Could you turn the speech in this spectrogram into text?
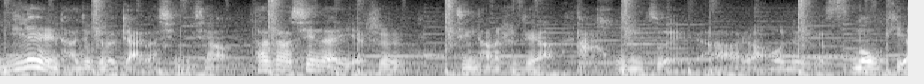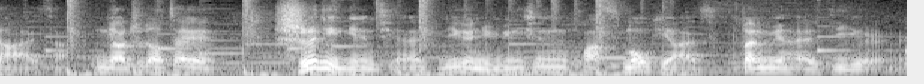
一认识她就给她改了形象，她到现在也是经常是这样大红嘴啊，然后这个 smoky eyes 啊。你要知道，在十几年前，一个女明星画 smoky eyes，范冰冰还是第一个人呢。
